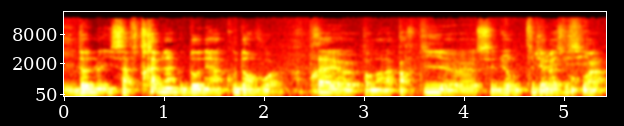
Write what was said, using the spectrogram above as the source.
ils, donnent, ils savent très bien donner un coup d'envoi. Après, pendant la partie, c'est dur de voilà.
